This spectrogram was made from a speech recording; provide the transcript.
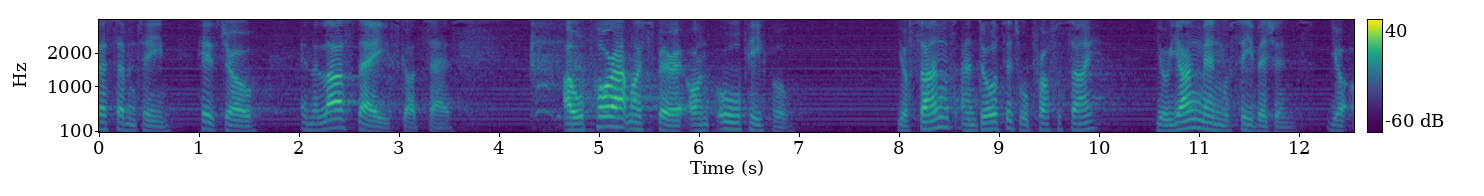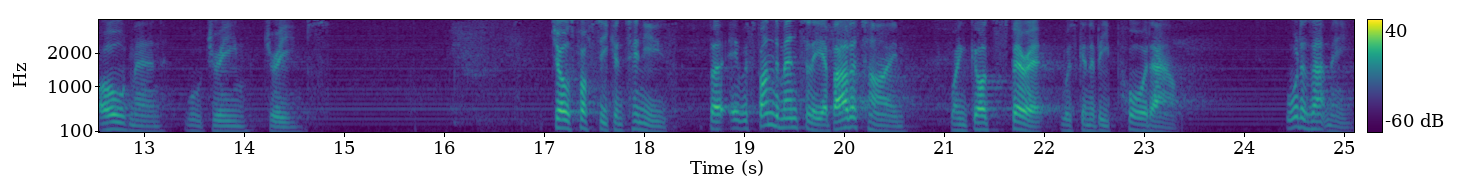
Verse 17. Here's Joel. In the last days, God says, I will pour out my spirit on all people. Your sons and daughters will prophesy. Your young men will see visions. Your old men will dream dreams. Joel's prophecy continues, but it was fundamentally about a time when God's Spirit was going to be poured out. What does that mean?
